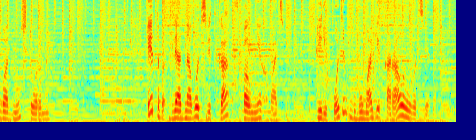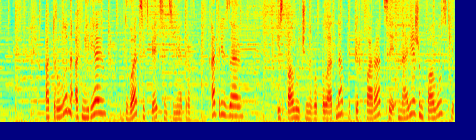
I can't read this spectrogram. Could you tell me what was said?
в одну сторону. Этого для одного цветка вполне хватит. Переходим к бумаге кораллового цвета. От рулона отмеряю 25 сантиметров. Отрезаю. Из полученного полотна по перфорации нарежем полоски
